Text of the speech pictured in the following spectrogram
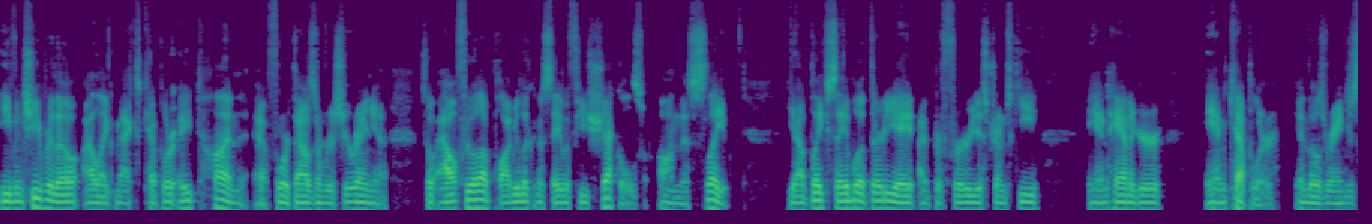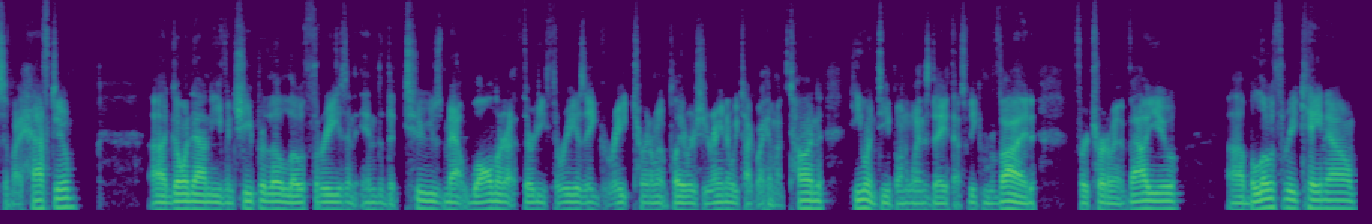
Even cheaper though, I like Max Kepler a ton at 4,000 versus Urena. So outfield, I'll probably be looking to save a few shekels on this slate. Yeah, Blake Sabol at 38. I prefer Yastrzemski and Haniger and Kepler in those ranges if I have to. Uh, going down even cheaper though, low threes and into the twos. Matt Wallner at 33 is a great tournament player versus Urena. We talked about him a ton. He went deep on Wednesday. That's what he can provide for tournament value. Uh, below 3K now.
